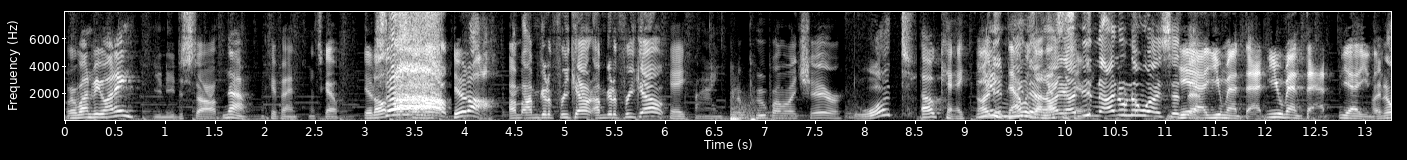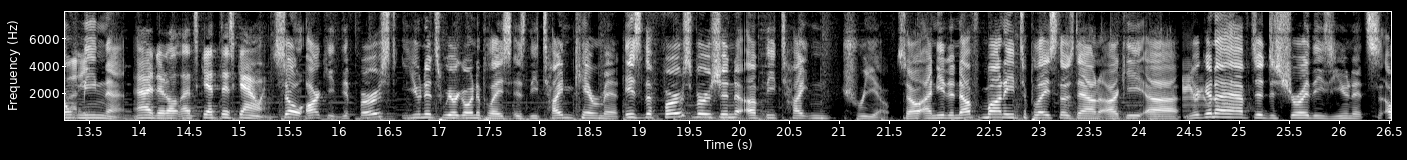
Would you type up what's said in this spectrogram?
We're 1v1ing? You need to stop. No. Okay, fine. Let's go. Doodle. Stop! Doodle. I'm, I'm gonna freak out. I'm gonna freak out. Okay, fine. I'm gonna poop on my chair. What? Okay. I You- didn't that mean was that. I, I didn't. I don't know why I said yeah, that. Yeah, you meant that. You meant that. Yeah, you did. I don't buddy. mean that. All right, Doodle. Let's get this going. So, Arkey, the first units we are going to place is the Titan Cameraman. Is the first version of the Titan Trio. So, I need enough money to place those down. Arkey, uh, you're gonna have to destroy these units. I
